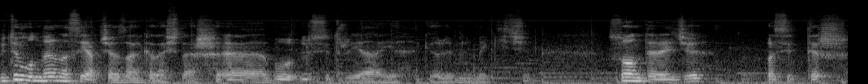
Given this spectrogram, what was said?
bütün bunları nasıl yapacağız arkadaşlar? Ee, bu lucid rüyayı görebilmek için. Son derece basittir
